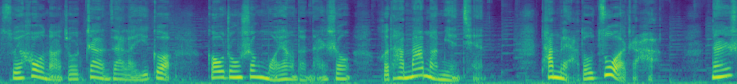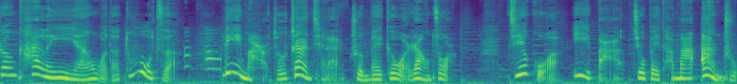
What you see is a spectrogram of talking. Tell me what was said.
随后呢就站在了一个高中生模样的男生和他妈妈面前，他们俩都坐着哈。男生看了一眼我的肚子，立马就站起来准备给我让座，结果一把就被他妈按住，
